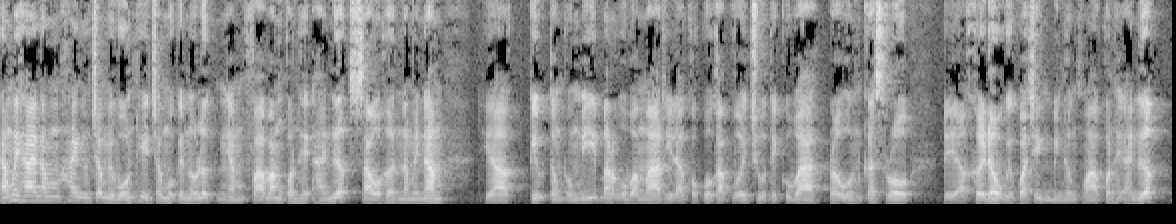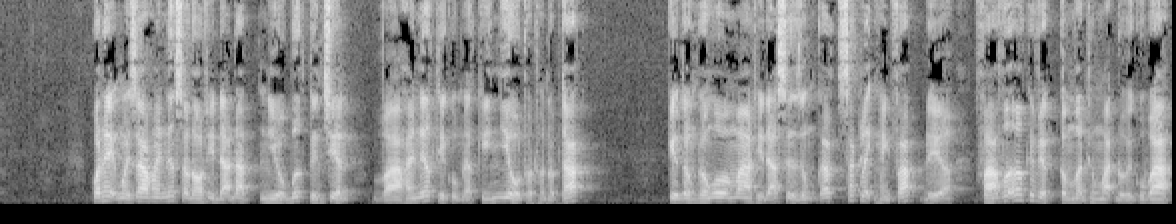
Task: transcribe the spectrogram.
Tháng 12 năm 2014 thì trong một cái nỗ lực nhằm phá băng quan hệ hai nước sau hơn 50 năm thì uh, cựu tổng thống Mỹ Barack Obama thì đã có cuộc gặp với chủ tịch Cuba Raúl Castro để uh, khởi đầu cái quá trình bình thường hóa quan hệ hai nước. Quan hệ ngoại giao hai nước sau đó thì đã đạt nhiều bước tiến triển và hai nước thì cũng đã ký nhiều thỏa thuận hợp tác. Cựu tổng thống Obama thì đã sử dụng các sắc lệnh hành pháp để uh, phá vỡ cái việc cấm vận thương mại đối với Cuba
